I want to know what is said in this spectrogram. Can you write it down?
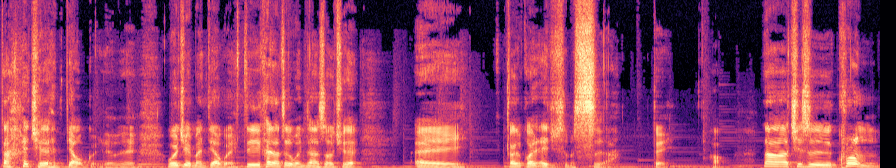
大家觉得很吊诡，对不对？我也觉得蛮吊诡。第一看到这个文章的时候，觉得，哎、欸，关关 Edge 什么事啊？对，好，那其实 Chrome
